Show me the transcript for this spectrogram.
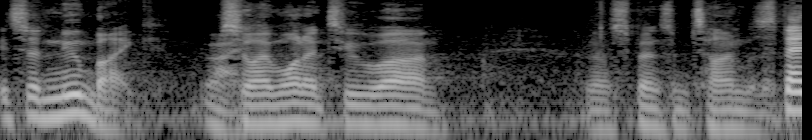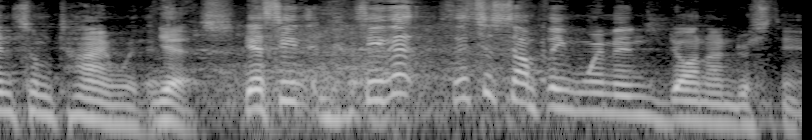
it's a new bike, Right. so I wanted to uh, you know, spend some time with it. Spend some time with it. Yes. Yeah, see, see this, this is something women don't understand.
